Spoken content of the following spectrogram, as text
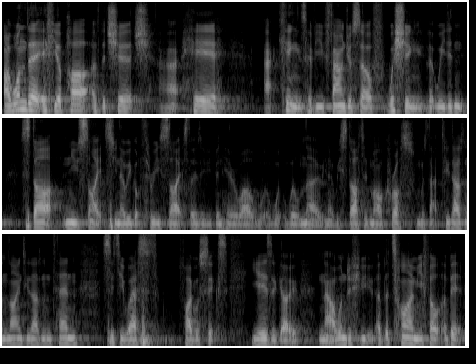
I wonder if you're part of the church uh, here at Kings. Have you found yourself wishing that we didn't start new sites? You know, we've got three sites. Those of you who've been here a while will know. You know, we started Mile Cross, was that 2009, 2010? City West, five or six years ago now. I wonder if you, at the time, you felt a bit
